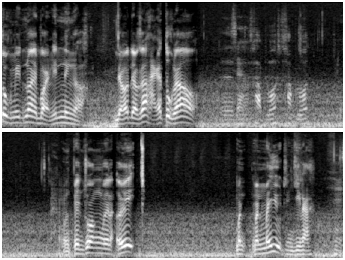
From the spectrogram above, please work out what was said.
ตุกนิดหน่อยบ่อยนิดนึงเหรอเดี๋ยวเดี๋ยวก็หายกระตุกแล้ว เออมันขับรถขับรถมันเป็นช่วงเวลา เอ้ย มัน มันไม่หยุดจริงๆนะเออ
